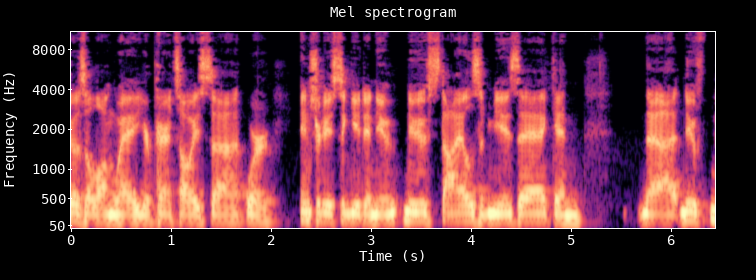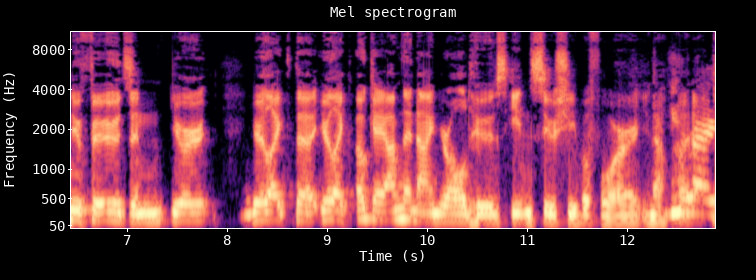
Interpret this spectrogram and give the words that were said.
goes a long way. Your parents always uh, were introducing you to new new styles of music and uh, new new foods, and you're you're like the you're like okay, I'm the nine year old who's eaten sushi before, you know. But, right,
